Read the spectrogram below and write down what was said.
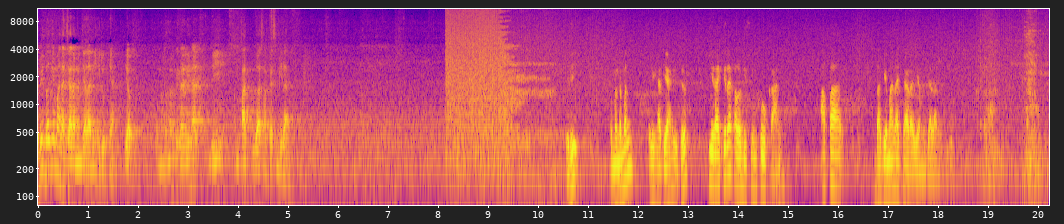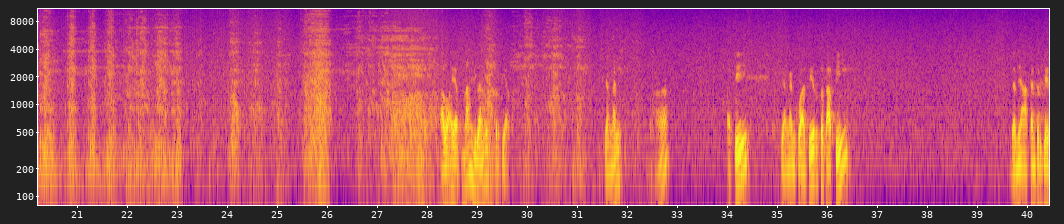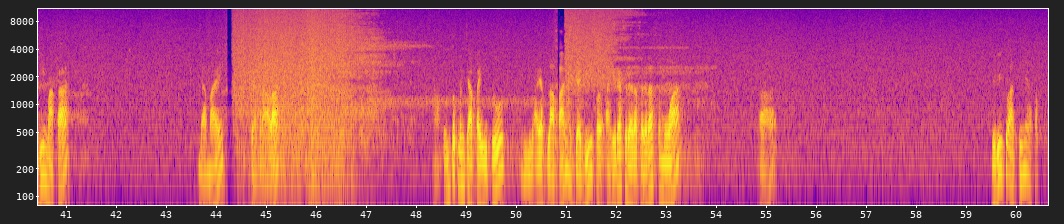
Tapi bagaimana cara menjalani hidupnya? Yuk, teman-teman kita lihat di 4 2 sampai 9. Jadi teman-teman lihat ya itu kira-kira kalau disimpulkan apa bagaimana cara ia menjalani hidup. Kalau ayat 6 bilangnya seperti apa? Jangan nah, tapi jangan khawatir tetapi dan yang akan terjadi maka damai sejahtera Allah. Nah, untuk mencapai itu di ayat 8 jadi akhirnya saudara-saudara semua uh, jadi itu artinya apa?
